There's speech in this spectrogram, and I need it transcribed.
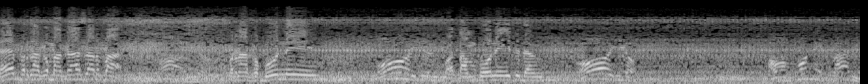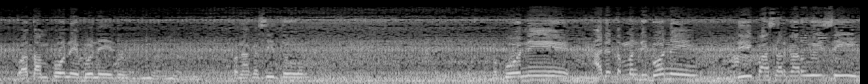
Saya pernah ke Makassar Pak. Oh iya. Pernah ke Bone, Oh iya. iya. Watampone itu dang. Oh iya. Konek kan. Watampone Bone itu. Iya iya. iya. Pernah ke situ. Ke Bone, ada temen di Bone di Pasar Karuisi.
